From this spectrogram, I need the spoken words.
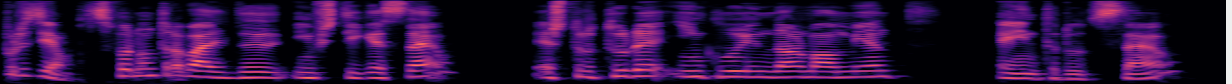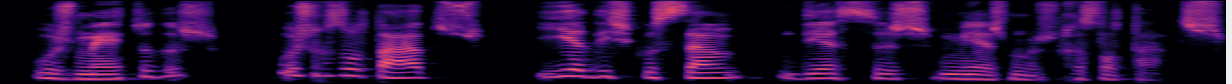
Por exemplo, se for um trabalho de investigação, a estrutura inclui normalmente a introdução, os métodos, os resultados e a discussão desses mesmos resultados.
